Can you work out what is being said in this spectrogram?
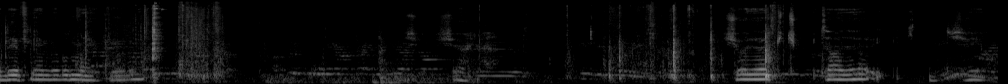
hedeflerimi bununla yapıyorum. Şöyle. Şöyle küçük bir tane şey var.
